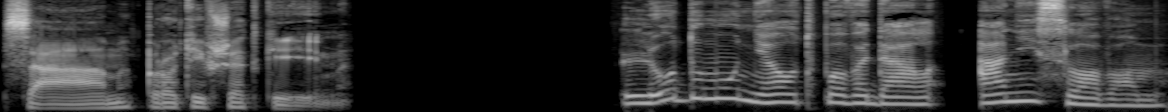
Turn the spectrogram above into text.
Sám proti všetkým. Ľud mu neodpovedal ani slovom.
